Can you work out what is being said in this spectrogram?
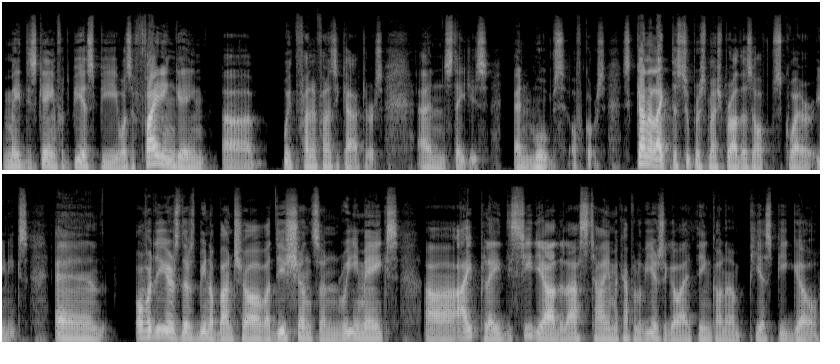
made this game for the PSP. It was a fighting game uh, with Final Fantasy characters and stages and moves, of course. It's kind of like the Super Smash Brothers of Square Enix. And over the years, there's been a bunch of additions and remakes. Uh, I played Dissidia the last time a couple of years ago, I think, on a PSP Go.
